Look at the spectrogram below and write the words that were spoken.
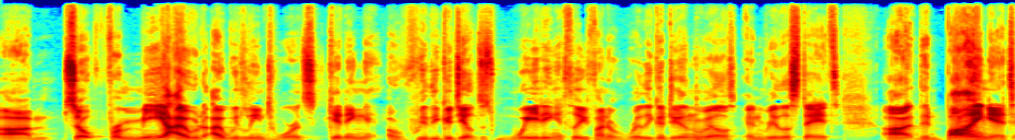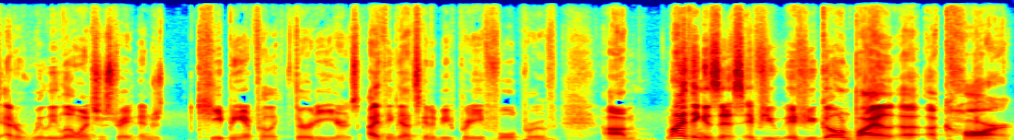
Um, so for me, I would I would lean towards getting a really good deal, just waiting until you find a really good deal in real in real estate, uh, then buying it at a really low interest rate and just keeping it for like 30 years. I think that's going to be pretty foolproof. Um, my thing is this: if you if you go and buy a, a car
